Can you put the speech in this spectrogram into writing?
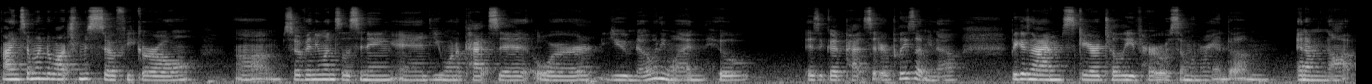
find someone to watch Miss Sophie Girl. Um, so if anyone's listening and you want to pet sit or you know anyone who is a good pet sitter, please let me know because I'm scared to leave her with someone random and I'm not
